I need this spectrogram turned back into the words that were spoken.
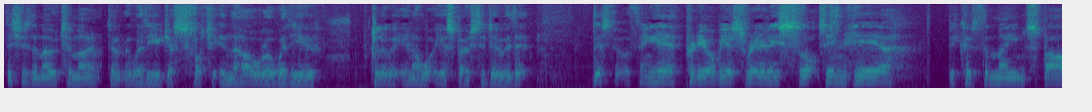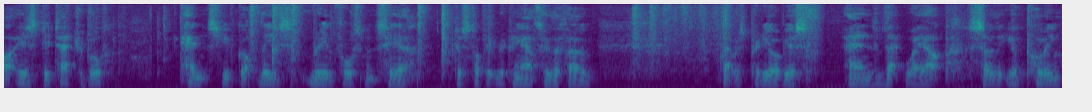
This is the motor mount. Don't know whether you just slot it in the hole or whether you glue it in or what you're supposed to do with it. This little thing here, pretty obvious really, slots in here because the main spar is detachable hence you've got these reinforcements here to stop it ripping out through the foam that was pretty obvious and that way up so that you're pulling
